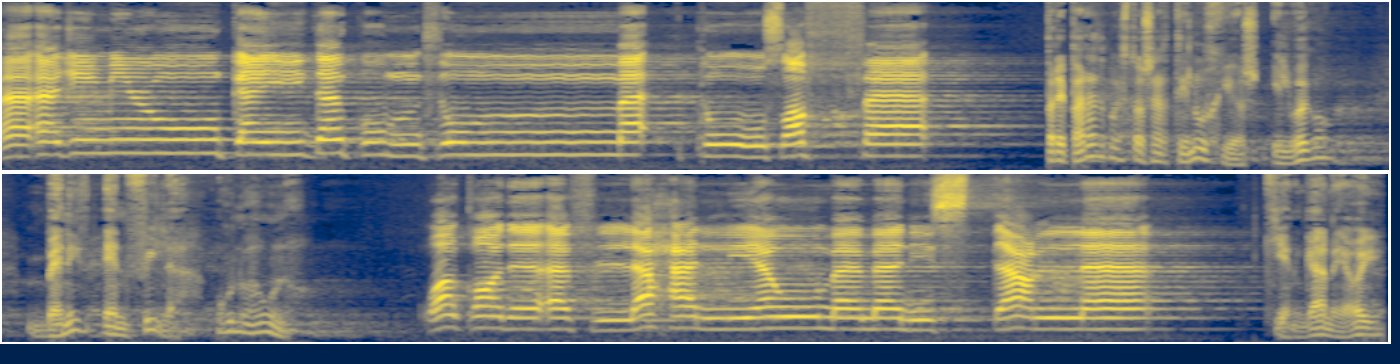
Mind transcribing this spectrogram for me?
فأجمعوا كيدكم ثم أتوا صفا Preparad vuestros artilugios y luego venid en fila uno a uno. Quien gane hoy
